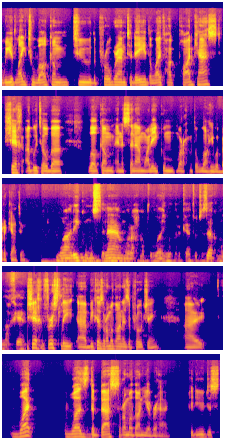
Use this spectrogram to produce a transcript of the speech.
We'd like to welcome to the program today, the Life Hack Podcast, Sheikh Abu Taubah. Welcome and Assalamu alaikum wa rahmatullahi wa barakatuh. وعليكم السلام ورحمة الله وبركاته جزاكم الله خير Sheikh, firstly, uh, because Ramadan is approaching, uh, what was the best Ramadan you ever had? Could you just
